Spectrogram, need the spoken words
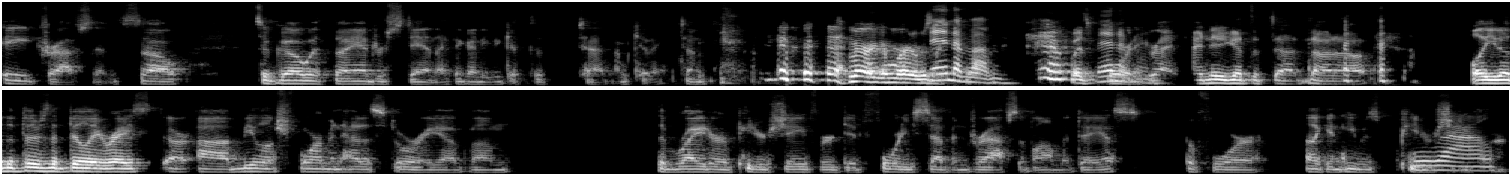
eight drafts in. So to go with I understand, I think I need to get to 10. I'm kidding. 10. American Murder was minimum. Like, was minimum. 40, right? I need to get to 10. No, no. well, you know, the, there's the Billy Ray, or uh, Milos Forman had a story of um, the writer Peter Shaffer did 47 drafts of Amadeus before, like, and he was Peter wow. Shaffer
